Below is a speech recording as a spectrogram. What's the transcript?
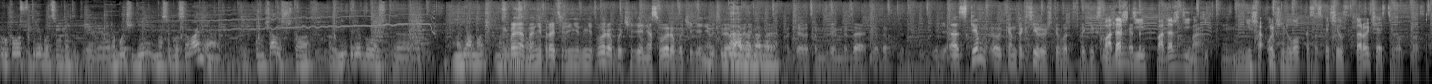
руководству требуется вот этот рабочий день на согласование, получалось, что им требовалось моя ночь. Ну, понятно, они тратили не, не твой рабочий день, а свой рабочий день, а у тебя да, время, да, да, да, у тебя в этом время, да. Это... А с кем э, контактируешь ты вот в таких случаях? Подожди, это... подожди, а. Никит. Миша очень ловко соскочил с второй части вопроса.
